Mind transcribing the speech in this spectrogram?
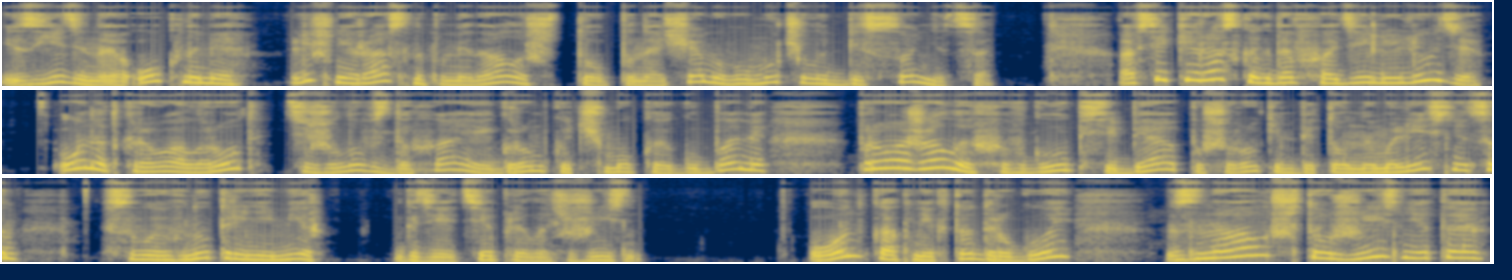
изъеденное окнами, лишний раз напоминало, что по ночам его мучила бессонница. А всякий раз, когда входили люди, он открывал рот, тяжело вздыхая и громко чмокая губами, провожал их вглубь себя по широким бетонным лестницам в свой внутренний мир, где теплилась жизнь. Он, как никто другой, знал, что жизнь — это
